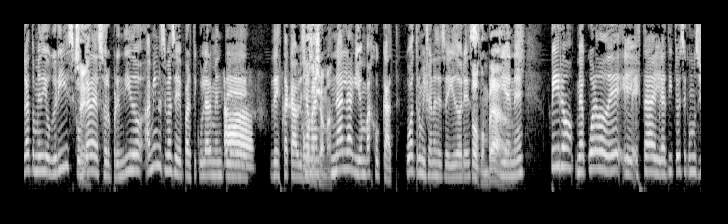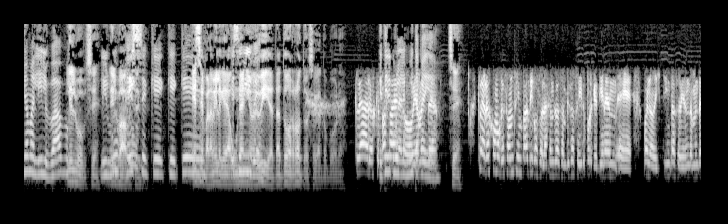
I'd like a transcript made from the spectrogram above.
gato medio gris, con cara de sorprendido. A mí no se me hace particularmente ah. destacable. ¿Cómo se llama? Nala-cat. Cuatro millones de seguidores Todo comprado. tiene. Pero me acuerdo de, el, está el gatito ese, ¿cómo se llama? Lil Bab. Lil Bab, sí. Lil, Bab, ese que, que, que, Ese para mí le queda un año de vida, está todo roto ese gato pobre. Claro, es que, que pasa tiene como la caída. Sí. Claro, es como que son simpáticos o la gente los empieza a seguir porque tienen, eh, bueno, distintas, evidentemente,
